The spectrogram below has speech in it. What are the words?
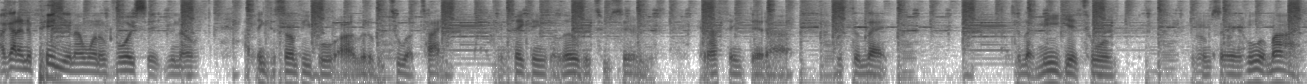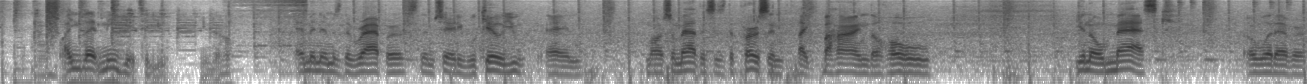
I got an opinion I want to voice it you know. I think that some people are a little bit too uptight and take things a little bit too serious. And I think that uh, just to let to let me get to him, you know what I'm saying? Who am I? Why you let me get to you? You know? Eminem is the rapper, Slim Shady will kill you, and Marshall Mathers is the person like behind the whole, you know, mask or whatever.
